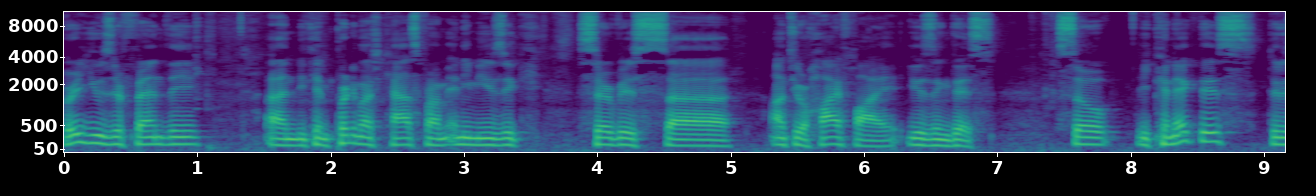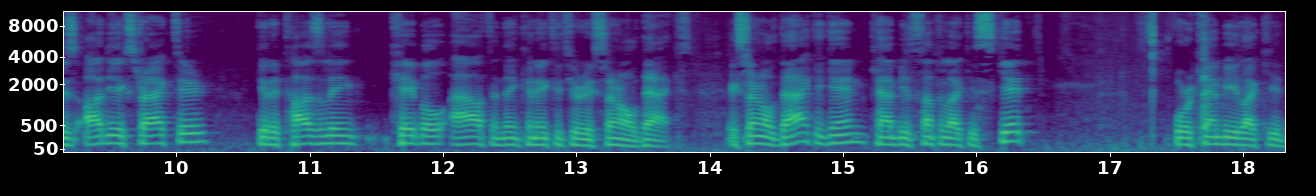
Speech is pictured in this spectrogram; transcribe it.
very user friendly and you can pretty much cast from any music service uh, onto your hi-fi using this. So you connect this to this audio extractor, get a Toslink cable out, and then connect it to your external DAC. External DAC again can be something like a skit, or can be like a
